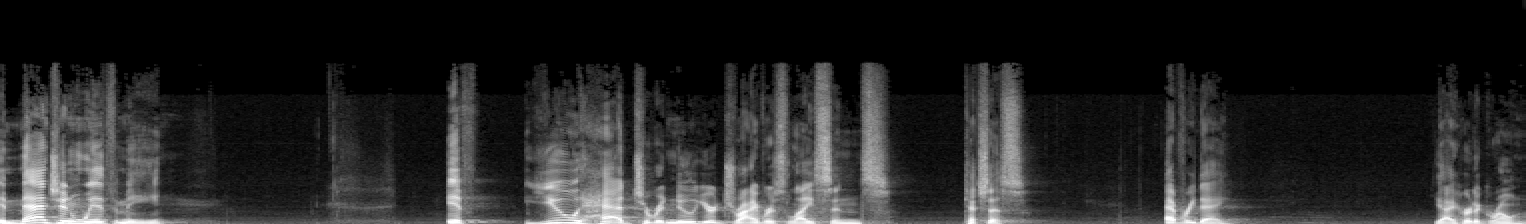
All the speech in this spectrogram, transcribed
Imagine with me if you had to renew your driver's license, catch this, every day. Yeah, I heard a groan.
